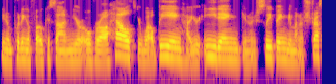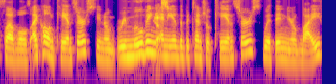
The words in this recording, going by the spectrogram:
you know putting a focus on your overall health your well-being how you're eating you know you're sleeping the amount of stress levels i call them cancers you know removing yes. any of the potential cancers within your life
